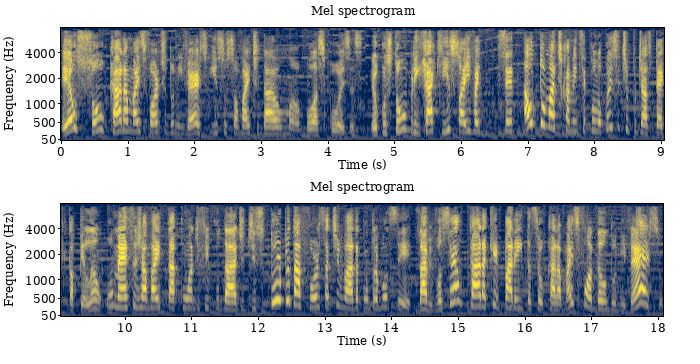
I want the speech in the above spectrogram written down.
eu sou o cara mais forte do universo, isso só vai te dar uma, boas coisas. Eu costumo brincar que isso aí vai ser automaticamente você colocou esse tipo de aspecto apelão, o mestre já vai estar tá com a dificuldade distúrbio da força ativada contra você. Sabe? Você é um cara que aparenta ser o cara mais fodão do universo,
